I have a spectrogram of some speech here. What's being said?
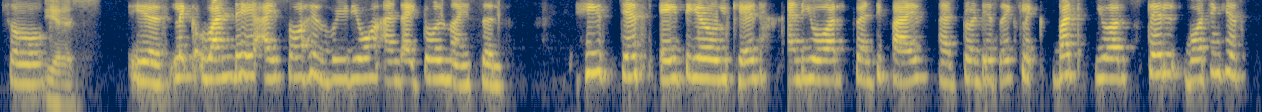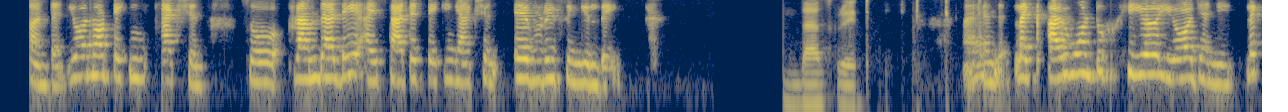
So Yes. Yes, like one day I saw his video and I told myself, he's just eight year old kid and you are 25 at 26 like but you are still watching his content. You are not taking action. So from that day i started taking action every single day. That's great. and like i want to hear your journey. Like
